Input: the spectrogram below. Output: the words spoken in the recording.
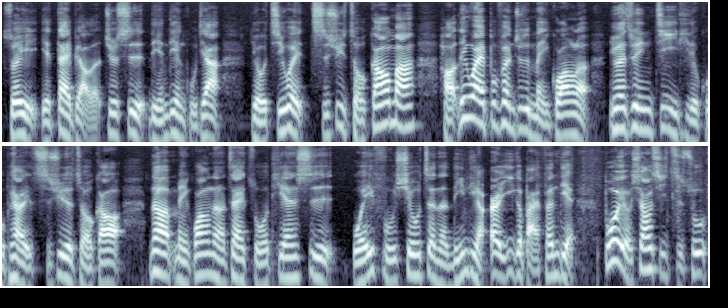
所以也代表了就是联电股价。有机会持续走高吗？好，另外一部分就是美光了，因为最近记忆体的股票也持续的走高。那美光呢，在昨天是微幅修正了零点二一个百分点。不过有消息指出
